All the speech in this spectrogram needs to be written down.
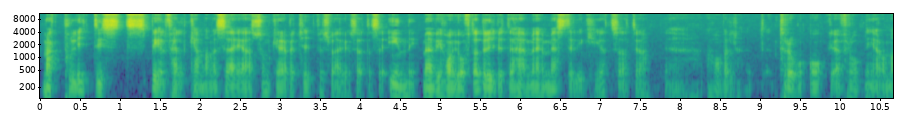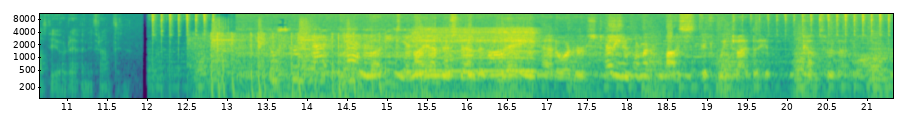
maktpolitiskt spelfält kan man väl säga som kräver tid för Sverige att sätta sig in i. Men vi har ju ofta drivit det här med mästerlighet så att jag eh, har väl tro och förhoppningar om att vi gör det även i framtiden. Då skulle jag gärna vilja I understand that they had orders to shoot us if we tried to hit, come through that wall.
